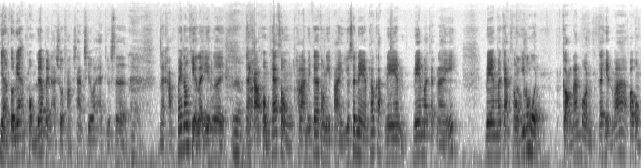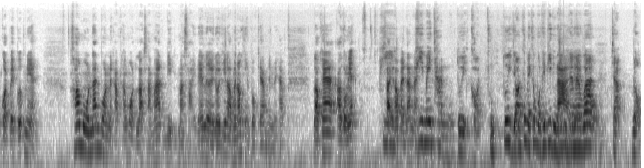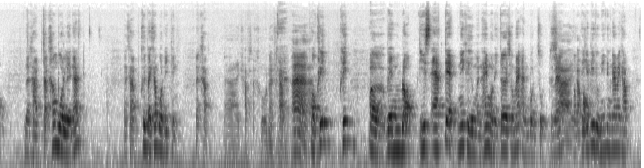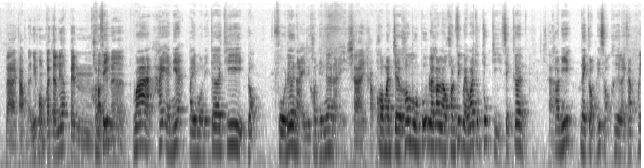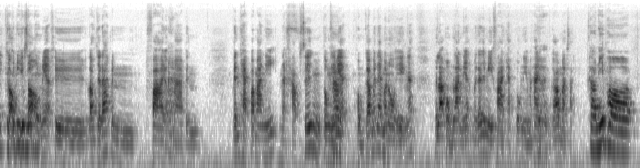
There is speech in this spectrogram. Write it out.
อย่างตัวเนี้ยผมเลือกเป็น Azure Function ชื่อว่า add user อ่า นะครับไม่ต้องเขียนอะไรเองเลยอืมนะครับผมแค่ส่งพารามิเตอร์ตรงนี้ไป username เท่ากับ name name มาจากไหน name มาจากตรงที่ข้างบน กล่องด้านบน จะเห็นว่าพอผมกดไปปุ๊บเนี่ย ข้อมูลด้านบนนะครับ ทั้งหมดเราสามารถหยิบมาใส่ได้เลย โดยที่เราไม่ต้องเขียนโปรแกรมเห็นไหมครับ เราแค่เอาตรงเนี้ยพี่ใส่เข้าไปด้านในพี่ไม่ทันคุณตุ้ยขอคุณตุ้ยย้อนขึ้นไปข้างบนให้พี่ดูนิดนึงได้ได้ไหมเลยครับว่าผมจากบล็อกนะครับ จากข้างบนเลยนะนะครับ ขึ้นไปข้างบนนิดหนึ่งนะครับได้ครับสักครู่นะครับอ่าพอคลิกคลิกเอ่อ when block is added นี่คือมันให้มอนิเตอร์ใช่ไหมอันบนสุดใช่ไหมใช่ลองครับคลิกให้ผมพี่ดูนิดนึงได้ไหมครับได้ครับ อันนี้ผมก็จะเลือกเป็นคอนฟิก container ว่าให้อันเนี้ยไปมอนิเตอร์ที่บล็อก โฟลเดอร์ไหนหรือคอนเทนเนอร์ไหน ใช่ครับผพอมมันเจอข้อมูลปุ๊บแล้วก็เราคอนฟิกไปว่าทุก ๆ กี่เซคันด์ใช่คราวนี้ในกล่องที่ 2 คืออะไรครับให้คลิกกล่องให้พี่ดูที่นิสดองนึงเนี่ยคือเราจะได้เป็นไฟล์ออกมาเป็นเป็นแท็กประมาณนี้นะครับ ซึ่งตรงนี้เนี่ยผมก็ไม่ได้มโนเองนะ เวลาผมรันเนี้ยมันก็จะมีไฟล์แท็กพวกนี้มาให้ผมก็เอามาใส่ คราวนี้พอ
